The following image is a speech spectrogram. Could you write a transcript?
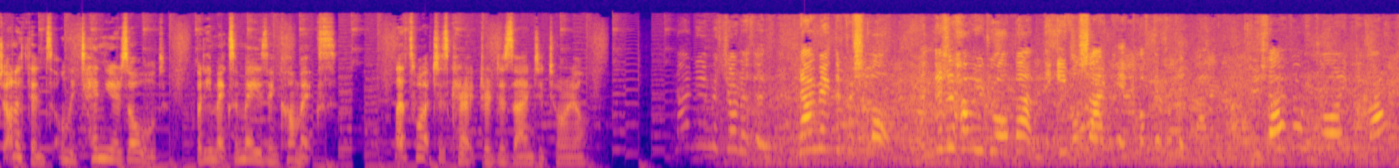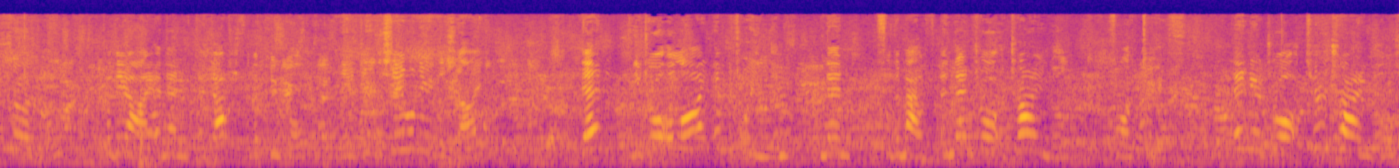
Jonathan's only 10 years old, but he makes amazing comics. Let's watch his character design tutorial. Jonathan, I make the crystal ball. And this is how you draw Bam, the evil sidekick of the Wizard Band. You start off drawing a round circle for the eye, and then a dash for the pupil. You do the same on the other side. Then you draw a line in between them, and then for the mouth, and then draw a triangle for a tooth. Then you draw two triangles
